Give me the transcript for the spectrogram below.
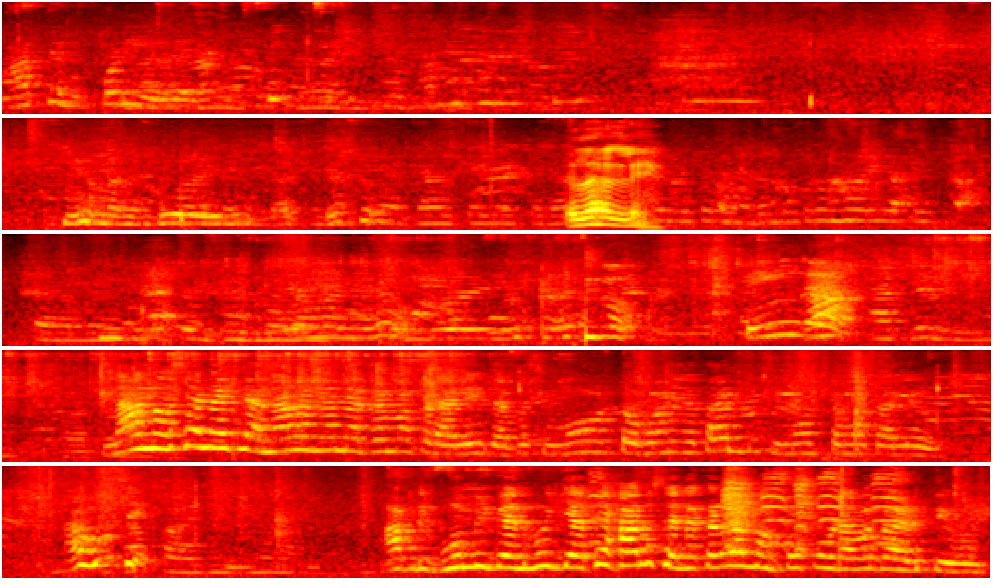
માથે પડી જાય લા લે. નાનો છે ને એટલે નાના નાના રમકડા લીધા પછી મોટો ભણ્યો થાય પછી મોટા મોટા લેવું આવું છે આપણી ભૂમિબેન હું ગયા છે સારું છે ને કરવામાં પકોડા વગાડતી હોય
